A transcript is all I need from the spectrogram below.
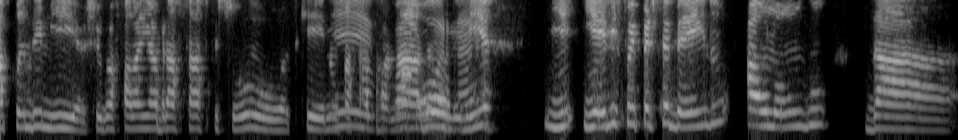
a pandemia, chegou a falar em abraçar as pessoas, que não Isso, passava nada amor, a pandemia, né? e, e ele foi percebendo ao longo da,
